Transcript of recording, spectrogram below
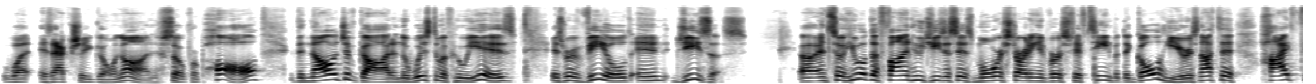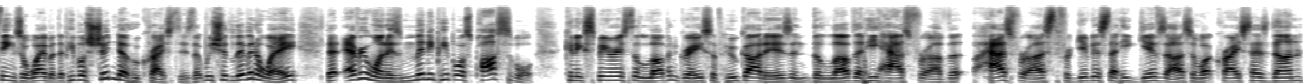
what is actually going on. So for Paul, the knowledge of God and the wisdom of who he is is revealed in Jesus. Uh, and so he will define who Jesus is more starting in verse 15. But the goal here is not to hide things away, but that people should know who Christ is, that we should live in a way that everyone, as many people as possible, can experience the love and grace of who God is and the love that he has for, uh, has for us, the forgiveness that he gives us, and what Christ has done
